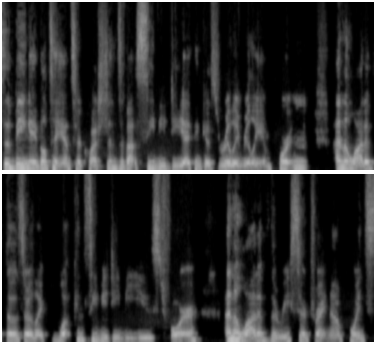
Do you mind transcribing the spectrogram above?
so being able to answer questions about CBD, I think, is really, really important. And a lot of those are like, what can CBD be used for? And a lot of the research right now points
